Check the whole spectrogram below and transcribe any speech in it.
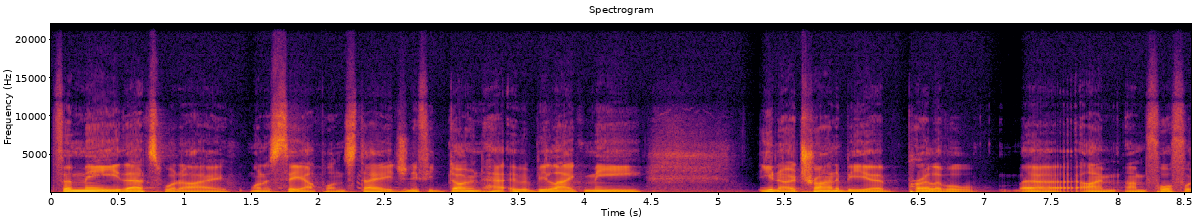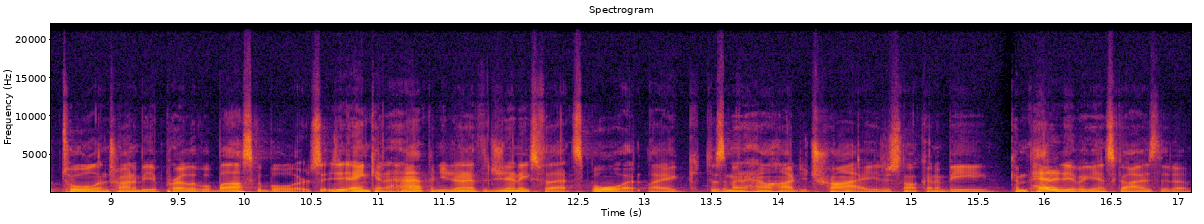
for me, that's what I want to see up on stage. And if you don't have, it would be like me, you know, trying to be a pro level. Uh, I'm I'm four foot tall and trying to be a pro level basketballer. It's, it ain't gonna happen. You don't have the genetics for that sport. Like, it doesn't matter how hard you try. You're just not going to be competitive against guys that are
